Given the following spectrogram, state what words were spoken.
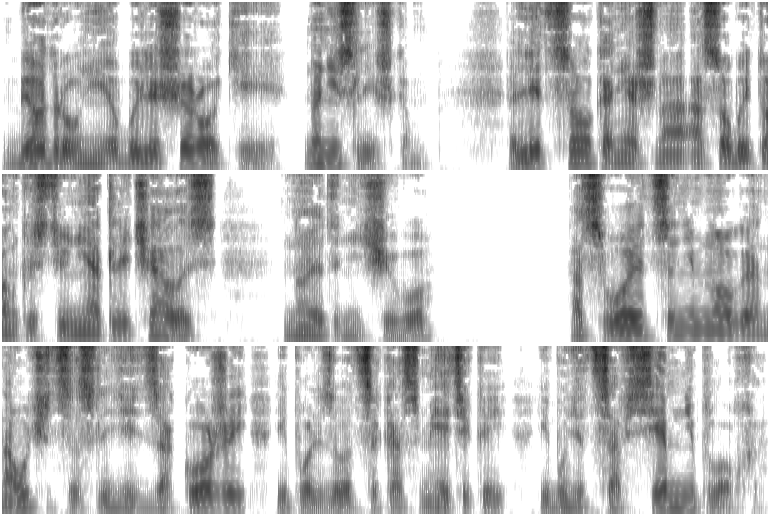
Бедра у нее были широкие, но не слишком. Лицо, конечно, особой тонкостью не отличалось, но это ничего. Освоится немного, научится следить за кожей и пользоваться косметикой, и будет совсем неплохо.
